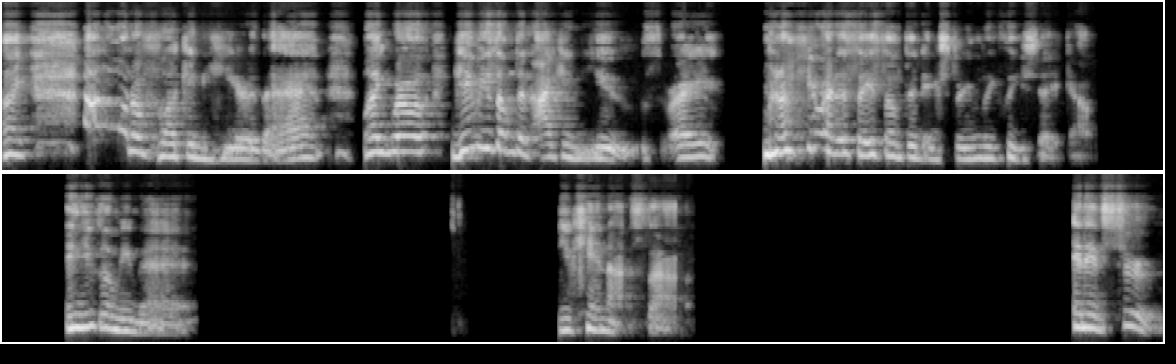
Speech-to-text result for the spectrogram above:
like, I don't want to fucking hear that. Like, bro, give me something I can use, right? But I'm here to say something extremely cliche, out, and you're gonna be mad. You cannot stop. And it's true.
